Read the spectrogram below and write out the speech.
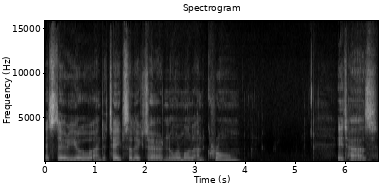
a stereo and a tape selector normal and chrome. It has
